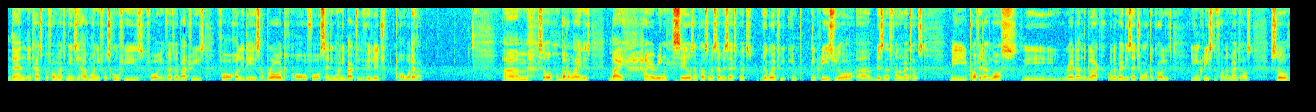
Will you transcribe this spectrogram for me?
then enhanced performance means you have money for school fees, for inverter batteries, for holidays abroad, or for sending money back to the village, or whatever. Um, so, bottom line is by hiring sales and customer service experts, you're going to imp- increase your uh, business fundamentals the profit and loss, the red and the black, whatever it is that you want to call it, you increase the fundamentals. So,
